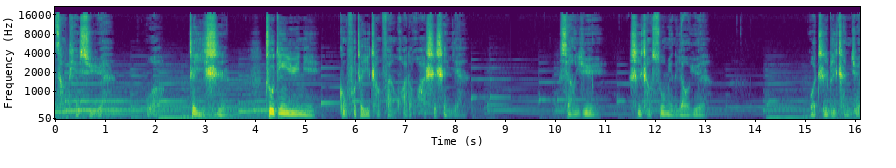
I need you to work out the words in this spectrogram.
苍天许愿，我这一世。注定与你共赴这一场繁华的花式盛宴。相遇是一场宿命的邀约。我执笔成卷，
